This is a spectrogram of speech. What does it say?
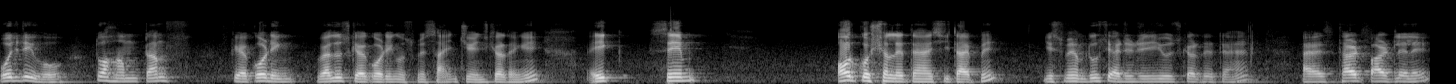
पॉजिटिव हो। तो हम टर्म्स के अकॉर्डिंग वैल्यूज़ के अकॉर्डिंग उसमें साइन चेंज कर देंगे। एक सेम और क्वेश्चन लेते हैं इसी टाइप में, जिसमें हम दूसरी आइडेंटिटी यूज़ कर देते हैं। एज थर्ड पार्ट ले लें।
